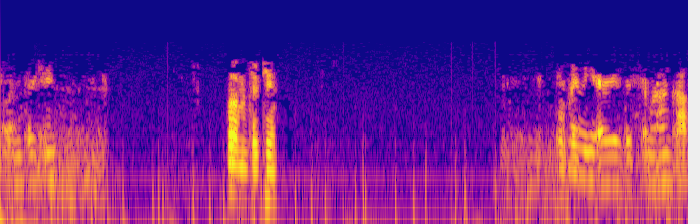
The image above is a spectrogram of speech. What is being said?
1113. 1113. Looks like the area is somewhere on call.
